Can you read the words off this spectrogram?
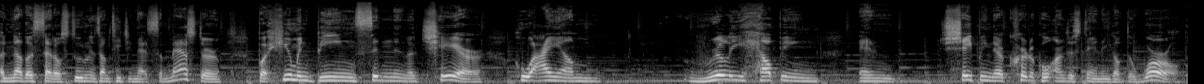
another set of students I'm teaching that semester, but human beings sitting in a chair who I am really helping and shaping their critical understanding of the world.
